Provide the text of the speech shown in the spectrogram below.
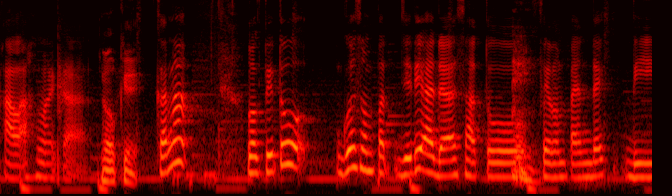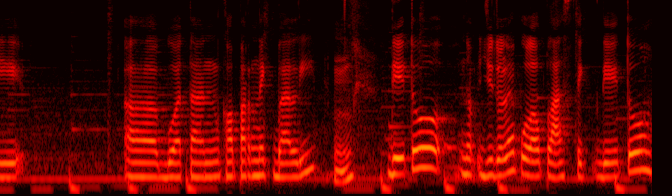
kalah mereka. Oke. Karena waktu itu gue sempat jadi ada satu film pendek di eh, buatan Kopernik Bali. Hmm, dia itu judulnya Pulau Plastik. Dia itu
